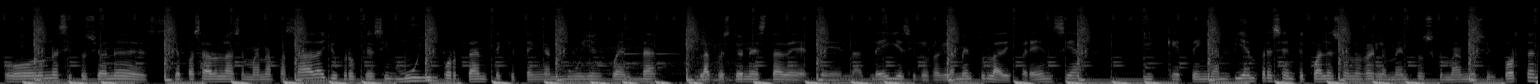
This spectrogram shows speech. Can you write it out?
Por unas situaciones que pasaron la semana pasada, yo creo que es muy importante que tengan muy en cuenta la cuestión esta de, las leyes y los reglamentos, la diferencia que tengan bien presente cuáles son los reglamentos que más nos importan.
